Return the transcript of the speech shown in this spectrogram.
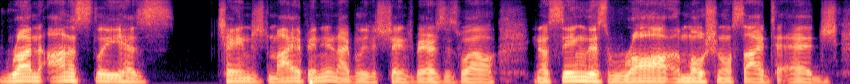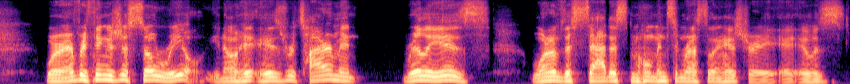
run honestly has changed my opinion. I believe it's changed Bears as well. You know, seeing this raw emotional side to Edge where everything is just so real. You know, his, his retirement really is one of the saddest moments in wrestling history. It, it was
